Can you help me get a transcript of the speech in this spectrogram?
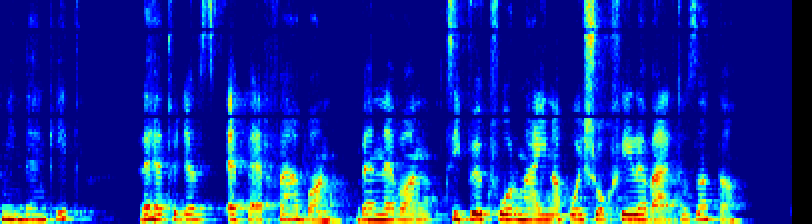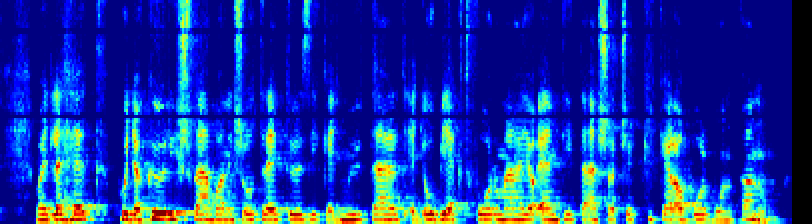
mindenkit. Lehet, hogy az eperfában benne van cipők formáinak oly sokféle változata? Vagy lehet, hogy a körisfában is ott rejtőzik egy műtárgy, egy objekt formája, entitása, csak ki kell abból bontanunk?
